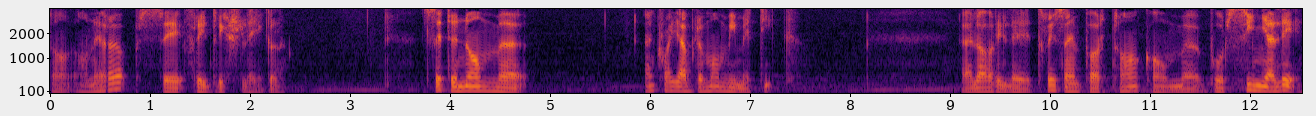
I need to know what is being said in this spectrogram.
en Europe, c'est Friedrich Schlegel. C'est un homme euh, incroyablement mimétique. Alors il est très important comme pour signaler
